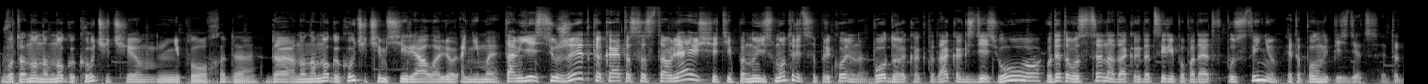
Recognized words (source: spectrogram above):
Вот оно намного круче, чем... Неплохо, да. Да, оно намного круче, чем сериал, алё, аниме. Там есть сюжет, какая-то составляющая, типа, ну и смотрится прикольно, бодро как-то, да, как здесь. О, вот эта вот сцена, да, когда Цири попадает в пустыню, это полный пиздец. Это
